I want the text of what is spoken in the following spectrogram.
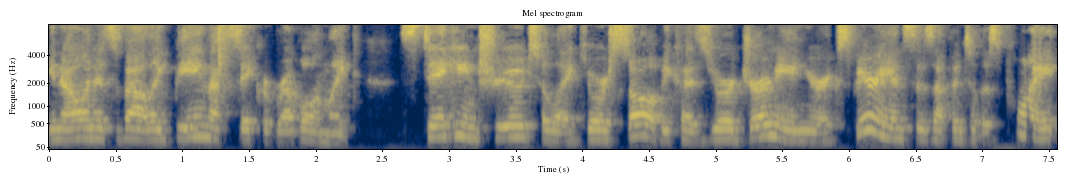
you know? And it's about like being that sacred rebel and like sticking true to like your soul because your journey and your experiences up until this point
